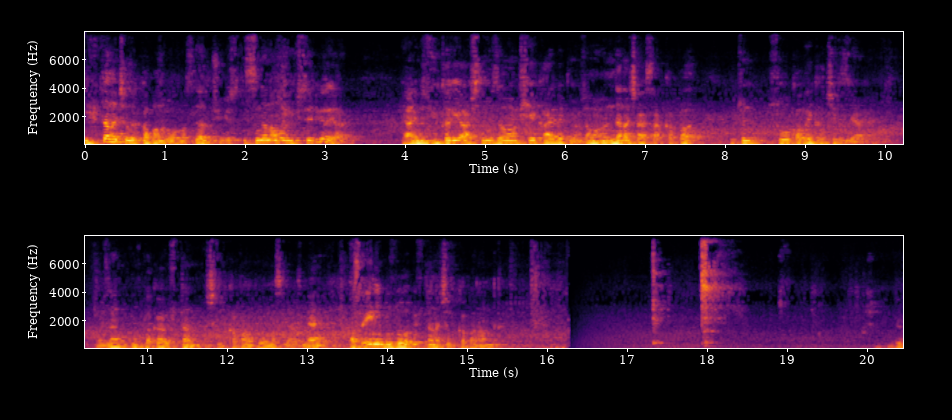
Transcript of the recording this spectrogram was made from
Üstten açılır kapanır olması lazım. Çünkü ısınan hava yükseliyor ya. Yani biz yukarıya açtığımız zaman bir şey kaybetmiyoruz ama önden açarsak kapağı bütün soğuk havayı kaçırırız yani. O yüzden mutlaka üstten açılıp kapanık olması lazım. Yani aslında en iyi buzdolabı üstten açılıp kapanandır. Şimdi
